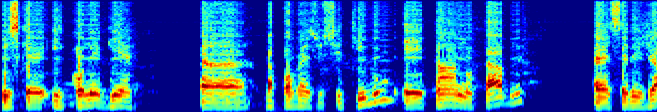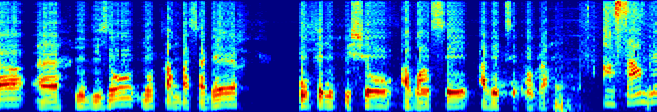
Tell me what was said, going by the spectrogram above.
puisqu'il connaît bien euh, la province du Sud Kivu et étant notable, euh, c'est déjà, euh, nous disons, notre ambassadeur pour que nous puissions avancer avec ce programme. Ensemble,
